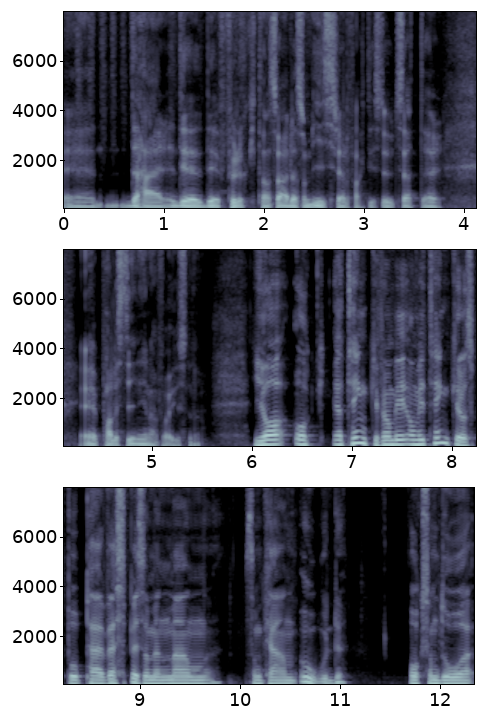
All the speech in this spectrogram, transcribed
eh, det, här, det, det fruktansvärda som Israel faktiskt utsätter eh, palestinierna för just nu. Ja, och jag tänker, för om vi, om vi tänker oss på Per Westberg som en man som kan ord och som då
